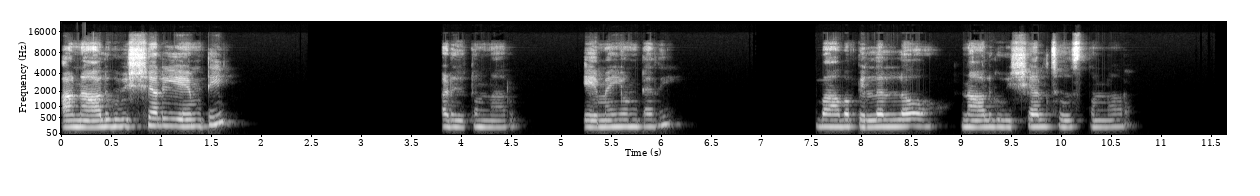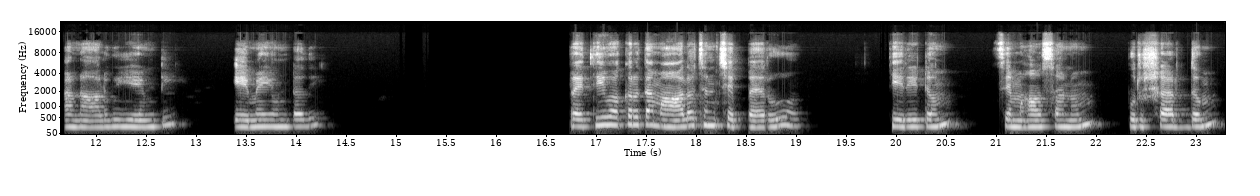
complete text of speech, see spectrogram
ఆ నాలుగు విషయాలు ఏమిటి? అడుగుతున్నారు. ఏమై ఉంటది? బాబా పిల్లల్లో నాలుగు విషయాలు చూస్తున్నారు. ఆ నాలుగు ఏమిటి? ఏమై ఉంటది? ప్రతి ఒక్కరు తమ ఆలోచన చెప్పారు. కిరీటం సింహాసనం పురుషార్థం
